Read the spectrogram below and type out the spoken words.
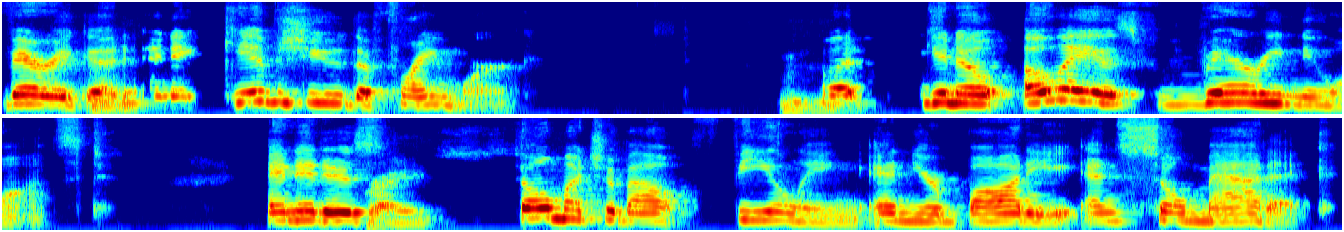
Very good. Mm-hmm. And it gives you the framework. Mm-hmm. But, you know, OA is very nuanced and it is right. so much about feeling and your body and somatic,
